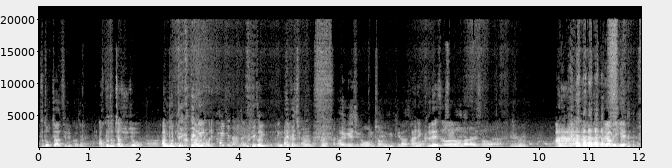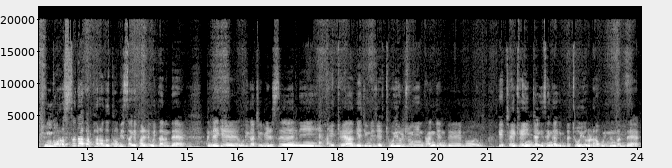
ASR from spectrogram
구독자 드릴 거잖아요. 아 구독자 주죠. 아. 아니 뭐 내가 저희 이거 우리 팔진 않아요. 우리가 이거 우리 아니, 그 지금, 아, 이게 지금 엄청 인기라서. 아니, 그래서- 중고나라에서 지금. 알아, 알아. 왜냐면 이게 중고로 쓰다가 팔아도 더 비싸게 팔리고 있다는데 근데 이게 우리가 지금 윌슨이 이렇게 계약에 지금 이제 조율 중인 단계인데 뭐 이게 제 개인적인 생각입니다. 조율을 하고 있는 건데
